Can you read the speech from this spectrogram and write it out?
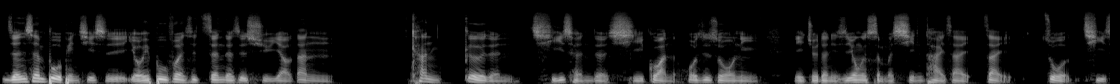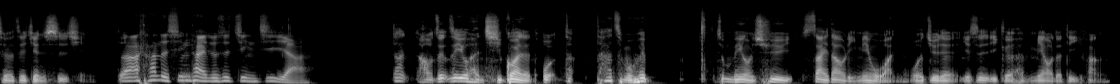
人生不平，其实有一部分是真的是需要，但看个人骑乘的习惯，或是说你你觉得你是用什么心态在在做骑车这件事情？对啊，他的心态就是竞技呀。但好，这这又很奇怪的，我他他怎么会 就没有去赛道里面玩？我觉得也是一个很妙的地方。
